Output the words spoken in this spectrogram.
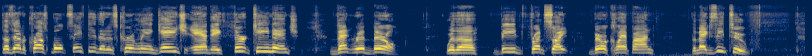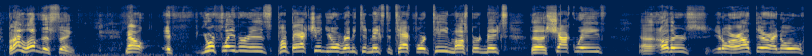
Does have a cross bolt safety that is currently engaged and a 13 inch vent rib barrel with a bead front sight barrel clamp on the magazine tube. But I love this thing. Now, if your flavor is pump action, you know, Remington makes the TAC-14, Mossberg makes the Shockwave, uh, others, you know, are out there. I know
